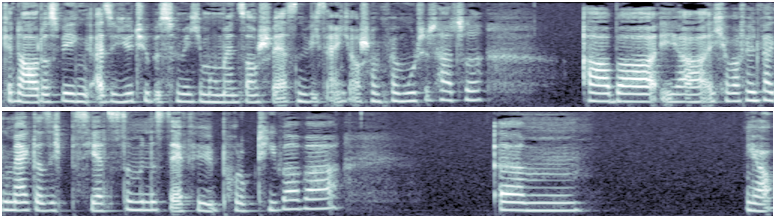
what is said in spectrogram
genau, deswegen, also YouTube ist für mich im Moment so am schwersten, wie ich es eigentlich auch schon vermutet hatte. Aber ja, ich habe auf jeden Fall gemerkt, dass ich bis jetzt zumindest sehr viel produktiver war. Ähm, ja.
